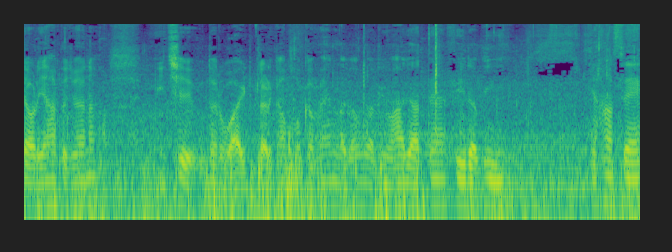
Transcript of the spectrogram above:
पहुँच और यहाँ पे जो है ना, पीछे उधर वाइट कलर का हम लोग का लगा हुआ अभी वहाँ जाते हैं, फिर अभी यहाँ से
